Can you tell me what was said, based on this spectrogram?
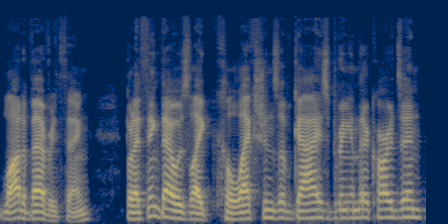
lot of everything, but I think that was like collections of guys bringing their cards in.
